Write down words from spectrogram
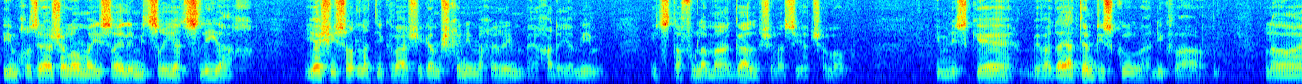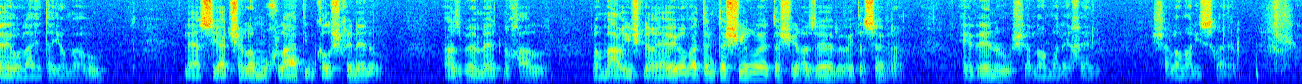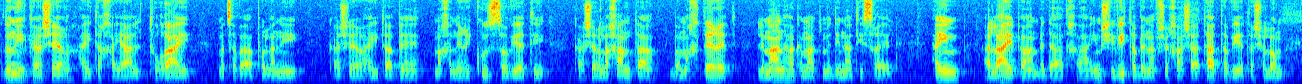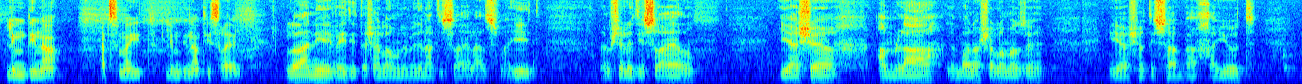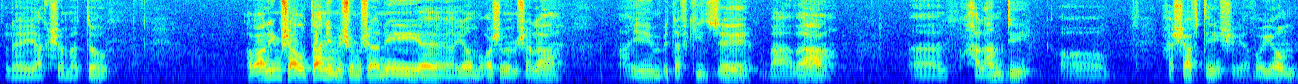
אם חוזה השלום הישראלי-מצרי יצליח, יש יסוד לתקווה שגם שכנים אחרים באחד הימים יצטרפו למעגל של עשיית שלום. אם נזכה, בוודאי אתם תזכו, אני כבר לא אראה אולי את היום ההוא. לעשיית שלום מוחלט עם כל שכנינו, אז באמת נוכל לומר איש לרעהו, ואתם תשירו את השיר הזה בבית הספר. הבאנו שלום עליכם, שלום על ישראל. אדוני, כאשר היית חייל טוראי בצבא הפולני, כאשר היית במחנה ריכוז סובייטי, כאשר לחמת במחתרת למען הקמת מדינת ישראל, האם עלה אי פעם בדעתך, האם שיווית בנפשך שאתה תביא את השלום למדינה עצמאית, למדינת ישראל? לא אני הבאתי את השלום למדינת ישראל העצמאית. ממשלת ישראל היא אשר עמלה למען השלום הזה, היא אשר תישא באחריות להגשמתו. אבל אם שאלתני, משום שאני אה, היום ראש הממשלה, האם בתפקיד זה בעבר אה, חלמתי או חשבתי שיבוא יום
